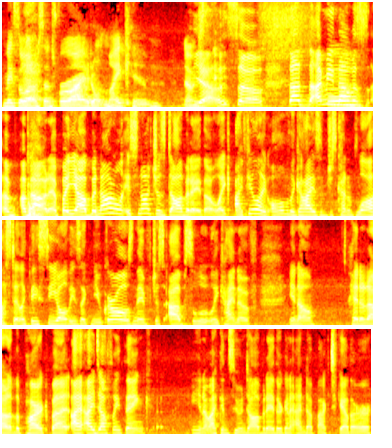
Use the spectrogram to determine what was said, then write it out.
Makes a lot of sense for why I don't like him. No, yeah so that i mean that Um, was a- about it. But yeah but not only it's not just davide though. Like i feel like all of the guys have just kind of lost it. Like they see all these like new girls and they've just absolutely kind of you know hit it out of the park. But i i definitely think you know Ekin-Su and davide they're gonna end up back together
